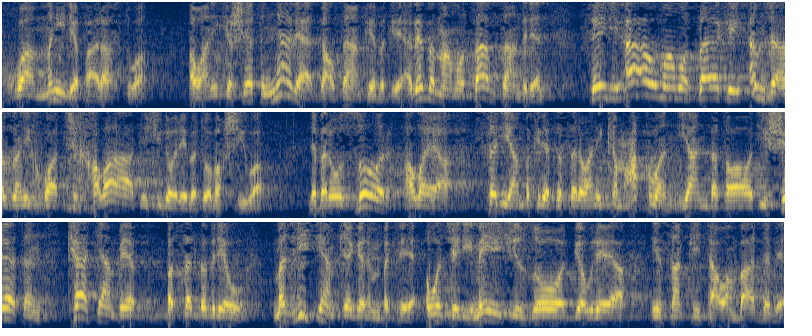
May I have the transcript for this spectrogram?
خوا منی لێ پاراستووە ئەوانەی کە شێتن ناوێت گاڵتەیان پێ بکرێ ئەبێ بە مامۆستا بزاندرێن سەیری ئا ئەو مامۆستایەکەی ئەمجا ئەزانی خوا چ خەڵاتێکی گەورەی بە تۆ بەخشیوە لەبەرئەوە زۆر هەڵەیە سەریان بکرێتە سەر ئەوانەی کەم عەقڵن یان بە تەواوەتی شێتن کاتیان پێ بەسەر ببرێ و مەجلیسیان پێ گەرم بکرێ ئەوە جەریمەیەکی زۆر گەورەیە ئینسان پێی تاوانبار دەبێ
